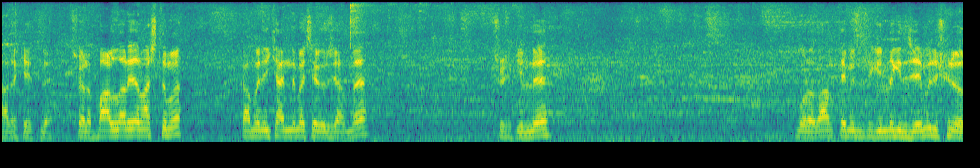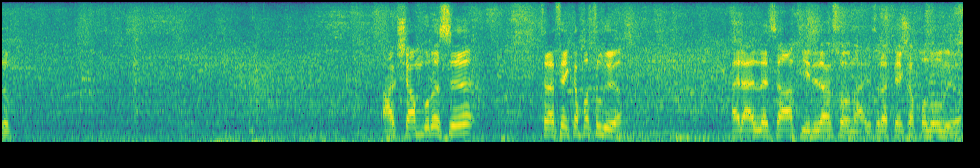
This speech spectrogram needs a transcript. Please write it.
Hareketli. Şöyle barlara yanaştı mı kamerayı kendime çevireceğim ve şu şekilde buradan temiz bir şekilde gideceğimi düşünüyorum. Akşam burası trafiğe kapatılıyor. Herhalde saat 7'den sonra trafiğe kapalı oluyor.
